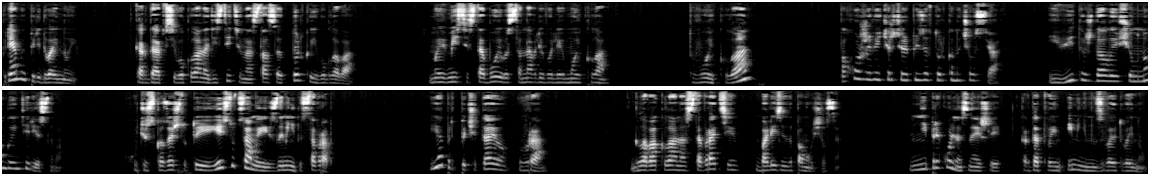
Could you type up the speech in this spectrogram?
Прямо перед войной когда от всего клана действительно остался только его глава. Мы вместе с тобой восстанавливали мой клан. Твой клан? Похоже, вечер сюрпризов только начался, и Вита ждала еще много интересного. Хочешь сказать, что ты и есть тот самый знаменитый Ставрат? Я предпочитаю Вран. Глава клана Ставрати болезненно поморщился. Не прикольно, знаешь ли, когда твоим именем называют войну.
